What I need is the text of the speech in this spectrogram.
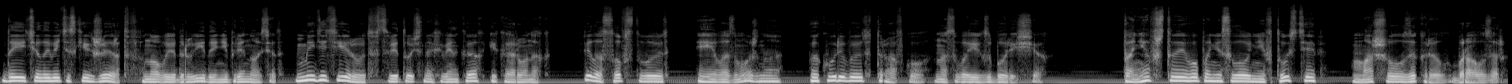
Да и человеческих жертв новые друиды не приносят. Медитируют в цветочных венках и коронах, философствуют и, возможно, покуривают травку на своих сборищах. Поняв, что его понесло не в ту степь, маршал закрыл браузер.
